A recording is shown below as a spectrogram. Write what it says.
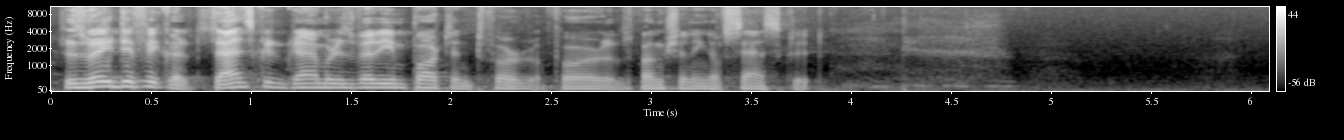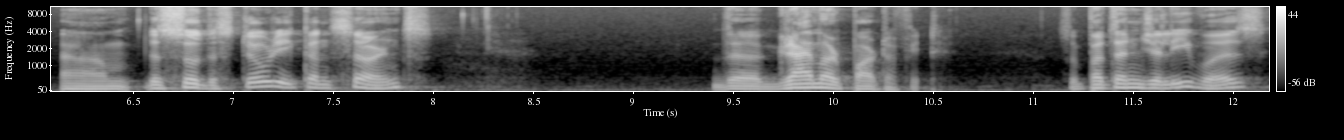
It is very difficult. Sanskrit grammar is very important for, for the functioning of Sanskrit. Um, the, so the story concerns the grammar part of it. So Patanjali was,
